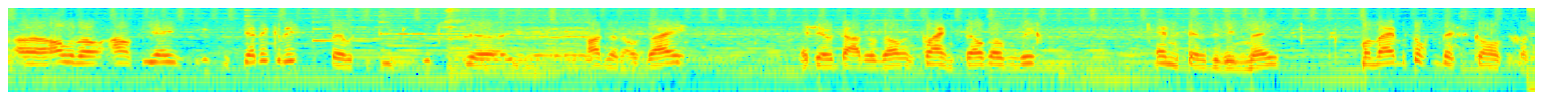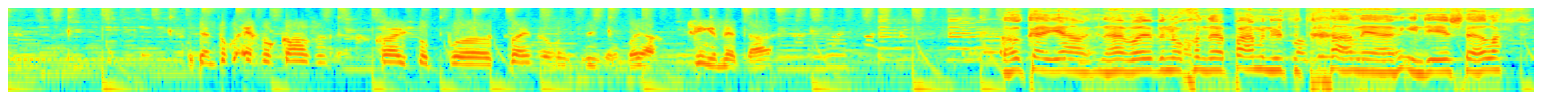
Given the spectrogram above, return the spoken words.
eh alhoewel AVJ iets sterker is, spelen ze iets, iets eh, harder dan wij. En ze hebben daardoor wel een klein veldoverwicht. En ze hebben de wind mee. Maar wij hebben toch de beste kansen gehad. Er zijn toch echt wel kansen geweest op eh 2-0 en 3-0. Maar ja, het ging er net daar. Oké, ja. Nou, we hebben nog een eh, paar minuten te gaan eh, in de eerste helft.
